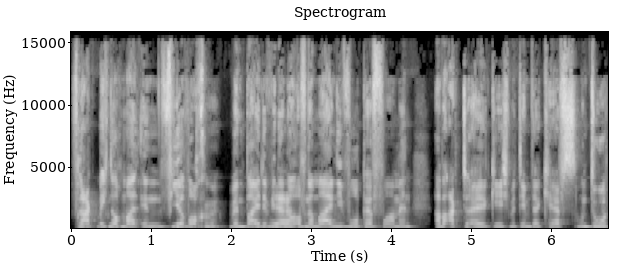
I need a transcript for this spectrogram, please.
fragt mich noch mal in vier Wochen, wenn beide wieder yeah. noch auf normalem Niveau performen. Aber aktuell gehe ich mit dem der Cavs. Und du?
